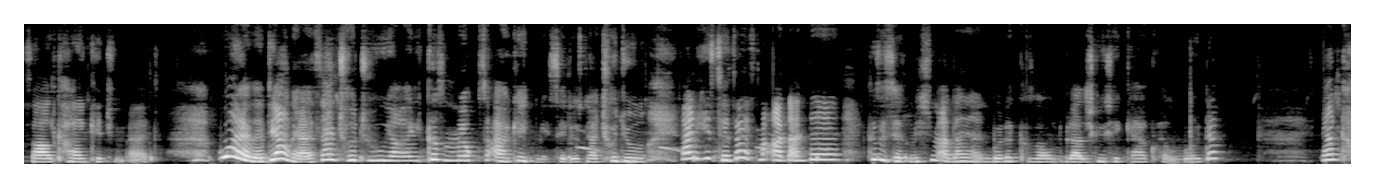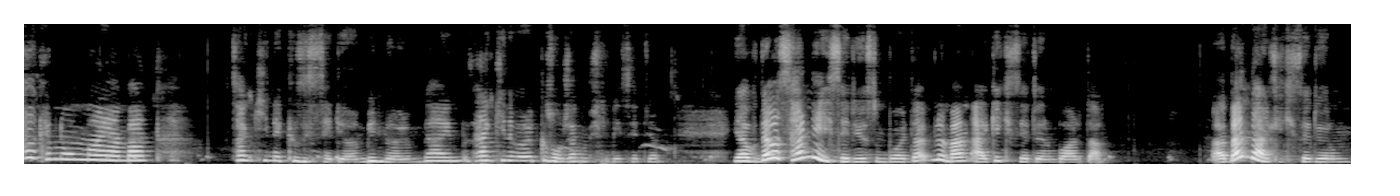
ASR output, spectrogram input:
Sağ ol kankacığım evet. Bu arada Diana yani sen çocuğu yani kız mı yoksa erkek mi hissediyorsun yani çocuğunu? Yani hissedersin Aden de kız hissetmişim. Aden yani böyle kız oldu. Birazcık şeker koyalım bu arada. Yani kanka normal yani ben sanki yine kız hissediyorum bilmiyorum. Yani sanki yine böyle kız olacakmış gibi hissediyorum. Ya Deva sen ne hissediyorsun bu arada? Bilmiyorum ben erkek hissediyorum bu arada. Ben de erkek hissediyorum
